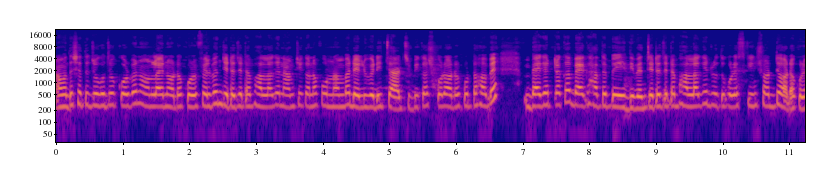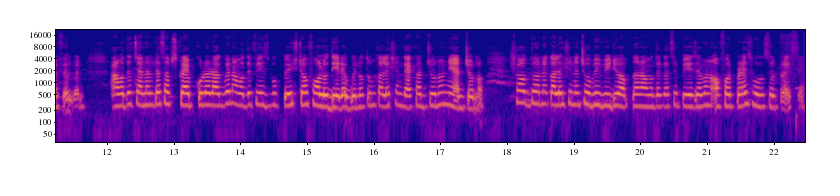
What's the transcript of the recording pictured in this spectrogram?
আমাদের সাথে যোগাযোগ করবেন অনলাইন অর্ডার করে ফেলবেন, যেটা যেটা ভালো লাগে, নাম, ঠিকানা phone number delivery charge bKash করে অর্ডার করতে হবে। ব্যাগের টাকা ব্যাগ হাতে পেয়ে দিবেন, যেটা যেটা ভালো লাগে দ্রুত করে স্ক্রিনশট দিয়ে অর্ডার করে ফেলবেন। আমাদের চ্যানেলটা সাবস্ক্রাইব করে রাখবেন, আমাদের ফেসবুক পেজটাও ফলো দিয়ে রাখবেন, নতুন কালেকশন দেখার জন্য, নেয়ার জন্য। সব ধরনের কালেকশনের ছবি ভিডিও আপনারা আমাদের কাছে পেয়ে যাবেন অফার প্রাইস হোলসেল প্রাইসে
